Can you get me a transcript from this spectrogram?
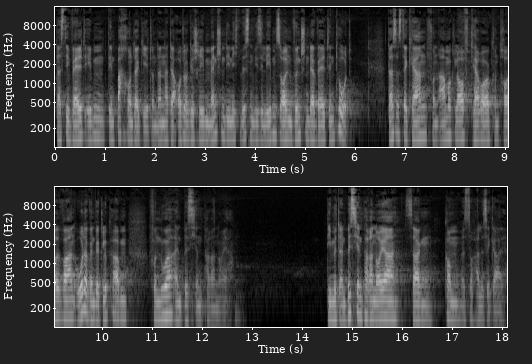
dass die Welt eben den Bach runtergeht. Und dann hat der Autor geschrieben, Menschen, die nicht wissen, wie sie leben sollen, wünschen der Welt den Tod. Das ist der Kern von Amoklauf, Terror, Kontrollwahn oder, wenn wir Glück haben, von nur ein bisschen Paranoia. Die mit ein bisschen Paranoia sagen, komm, ist doch alles egal.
